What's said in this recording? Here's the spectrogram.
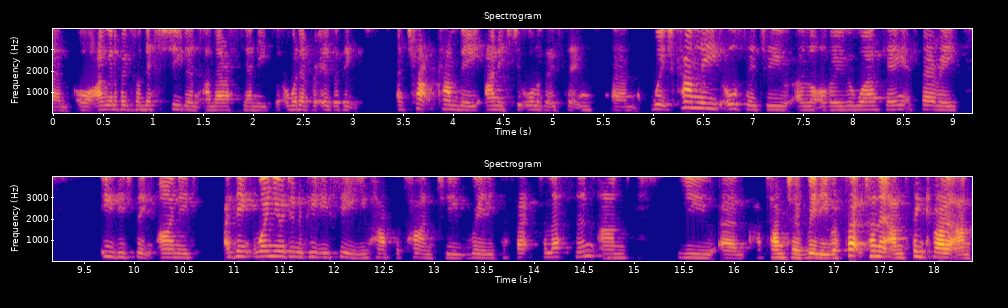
um, or I'm going to focus on this student and their SEN needs, or whatever it is. I think a trap can be I need to do all of those things, um, which can lead also to a lot of overworking. It's very easy to think I need. I think when you're doing a PGC, you have the time to really perfect a lesson and you um, have time to really reflect on it and think about it and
